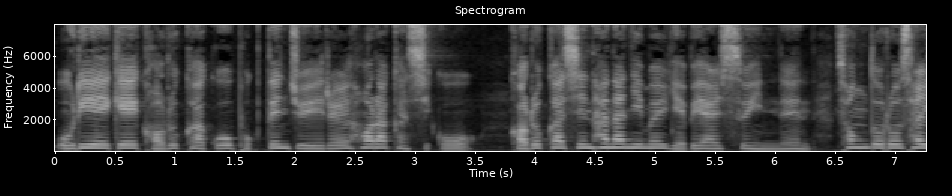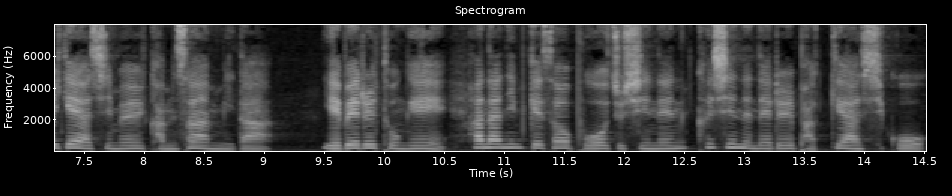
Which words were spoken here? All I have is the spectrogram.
우리에게 거룩하고 복된 주의를 허락하시고 거룩하신 하나님을 예배할 수 있는 성도로 살게 하심을 감사합니다. 예배를 통해 하나님께서 부어주시는 크신 은혜를 받게 하시고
